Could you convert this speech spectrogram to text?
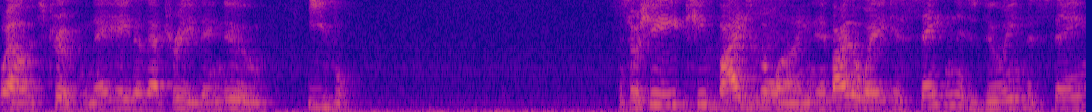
Well, it's true. When they ate of that tree, they knew evil. And so she she buys the line. And by the way, is Satan is doing the same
